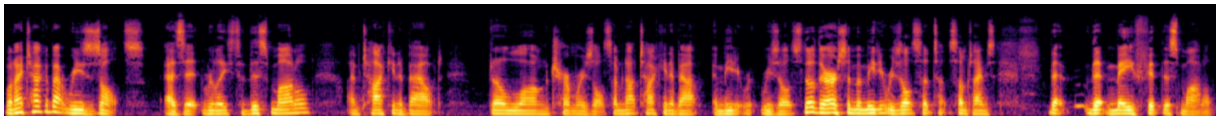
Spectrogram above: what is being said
When I talk about results, as it relates to this model, I'm talking about the long term results. I'm not talking about immediate re- results, though there are some immediate results that t- sometimes that, that may fit this model.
